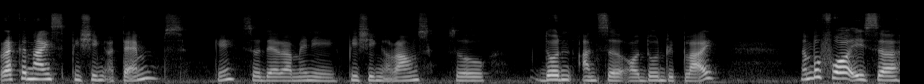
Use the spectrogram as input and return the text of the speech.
recognize phishing attempts. Okay, so there are many phishing around, so don't answer or don't reply. Number four is uh,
